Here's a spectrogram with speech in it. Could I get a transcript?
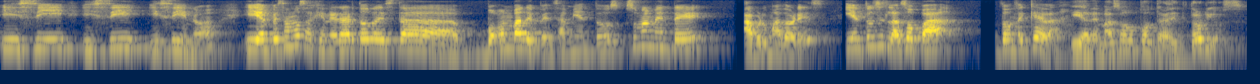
y sí, y sí, y sí, ¿no? Y empezamos a generar toda esta bomba de pensamientos sumamente abrumadores. Y entonces la sopa, ¿dónde queda? Y además son contradictorios.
